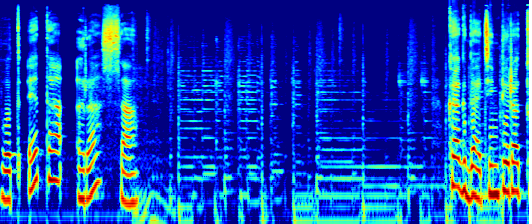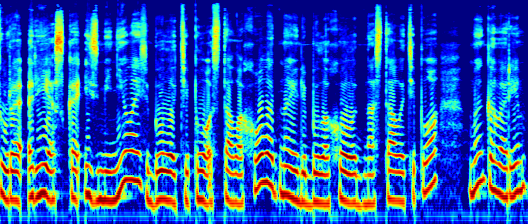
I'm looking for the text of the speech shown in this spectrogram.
вот это роса. Когда температура резко изменилась, было тепло, стало холодно или было холодно, стало тепло, мы говорим,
